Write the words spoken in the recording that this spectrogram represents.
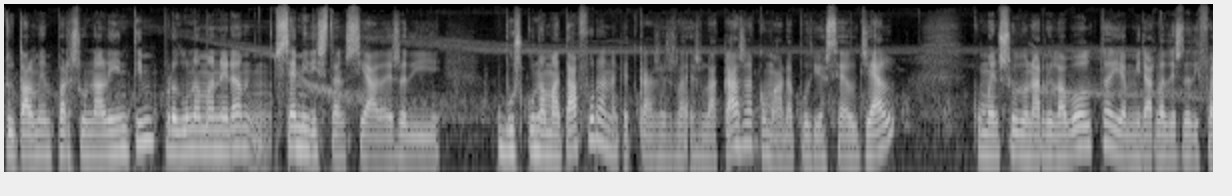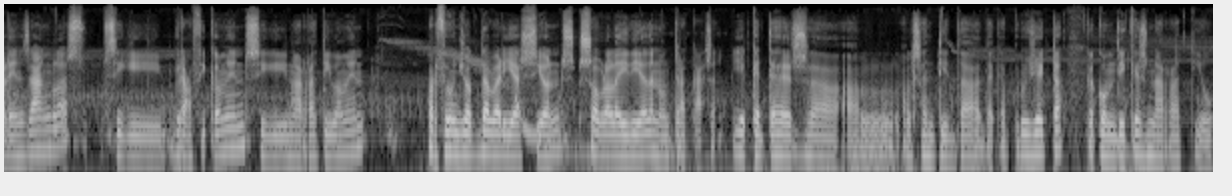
totalment personal i íntim, però d'una manera semidistanciada, és a dir, busco una metàfora, en aquest cas és la, és la casa, com ara podria ser el gel, començo a donar-li la volta i a mirar-la des de diferents angles, sigui gràficament, sigui narrativament, per fer un joc de variacions sobre la idea de no entrar a casa. I aquest és eh, el, el sentit d'aquest projecte, que com dic és narratiu.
